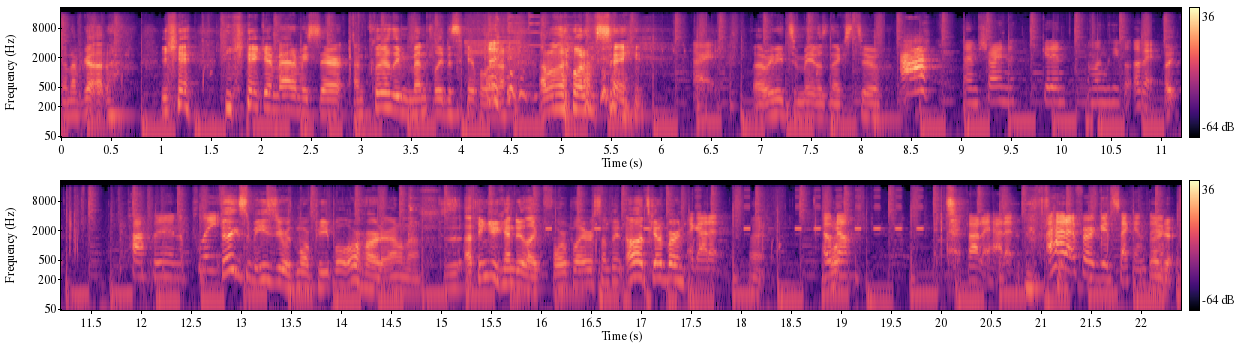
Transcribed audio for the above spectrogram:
And I've got. You can't. You can't get mad at me, Sarah. I'm clearly mentally disabled. I don't, I don't know what I'm saying. All right. Uh, we need tomatoes next too. Ah! I'm trying to get in among the people. Okay. Pop it in a plate. feel like it's easier with more people or harder. I don't know. Cause I think you can do like four player or something. Oh, it's gonna burn. I got it. Oh Well- no. I thought I had it. I had it for a good second there. Okay.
